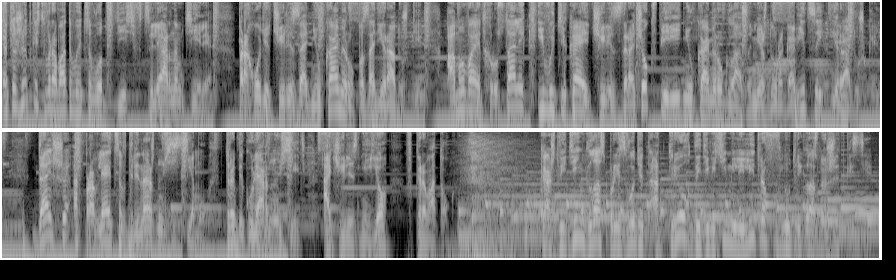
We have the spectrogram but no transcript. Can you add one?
Эта жидкость вырабатывается вот здесь, в цилиарном теле, проходит через заднюю камеру позади радужки, омывает хрусталик и вытекает через зрачок в переднюю камеру глаза между роговицей и радужкой. Дальше отправляется в дренажную систему, трабекулярную сеть, а через нее в кровоток. Каждый день глаз производит от 3 до 9 мл внутриглазной жидкости.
